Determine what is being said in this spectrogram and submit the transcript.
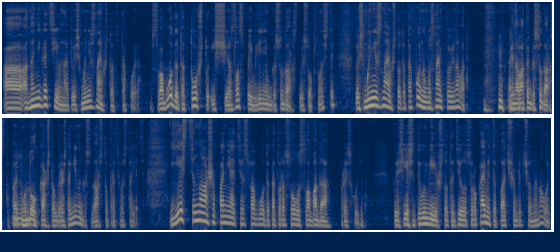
А она негативная, то есть мы не знаем, что это такое. Свобода – это то, что исчезло с появлением государства и собственности. То есть мы не знаем, что это такое, но мы знаем, кто виноват. Виновато государство. Поэтому долг каждого гражданина государству противостоять. Есть наше понятие свободы, которое слово «слобода» происходит. То есть, если ты умеешь что-то делать руками, ты платишь облегченные налоги.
